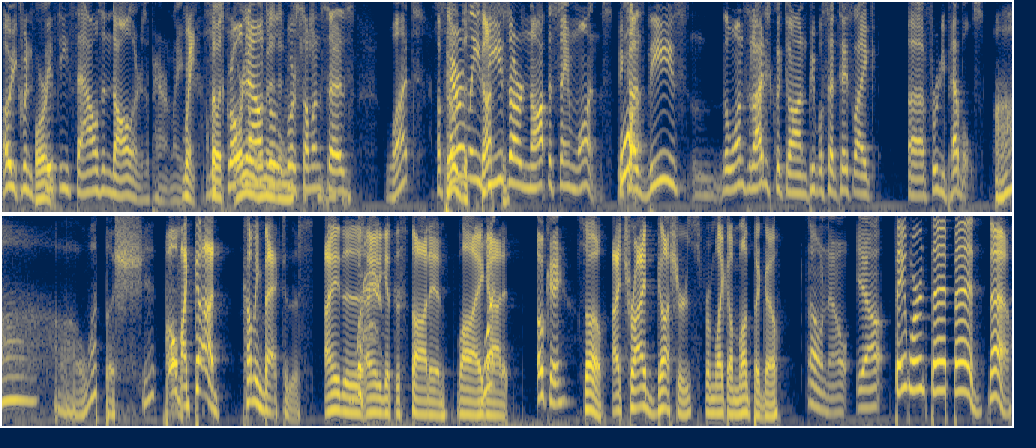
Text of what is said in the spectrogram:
Oh, you can win Or- fitty thousand dollars apparently. Wait, I'm so gonna scroll Oreo down to where someone says. What? So Apparently, disgusting. these are not the same ones because these, the ones that I just clicked on, people said taste like uh, fruity pebbles. oh, what the shit? Oh my god! Coming back to this, I need to I need to get this thought in while I What? got it. Okay. So I tried Gushers from like a month ago. Oh no. Yeah. They weren't that bad. Now,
